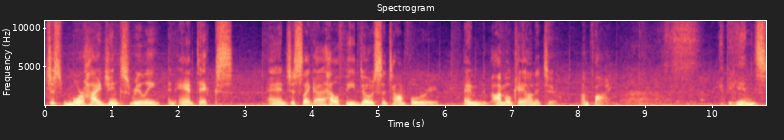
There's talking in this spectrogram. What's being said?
Just more hijinks, really, and antics and just like a healthy dose of tomfoolery. And I'm okay on it too. I'm fine. It begins.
